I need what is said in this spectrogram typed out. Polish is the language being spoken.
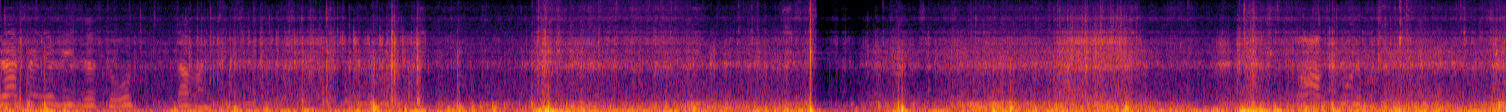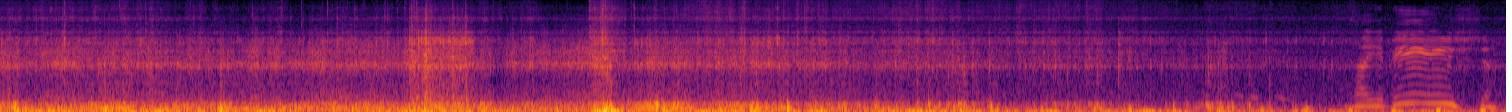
że tu. Dawaj. O kurwa. Zajebiście.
